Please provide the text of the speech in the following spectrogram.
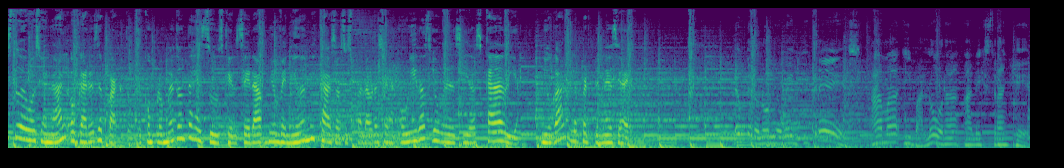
es tu devocional Hogares de Pacto. Me comprometo ante Jesús que Él será bienvenido en mi casa, sus palabras serán oídas y obedecidas cada día. Mi hogar le pertenece a Él. Deuteronomio 23. Ama y valora al extranjero.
